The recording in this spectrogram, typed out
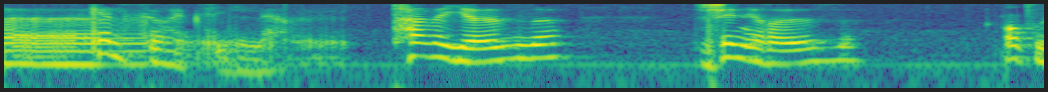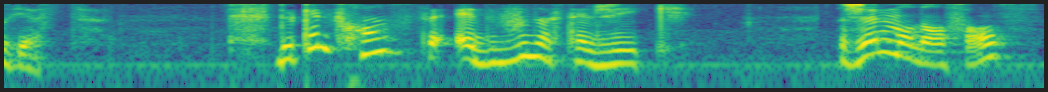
Euh, quels seraient-ils Travailleuse, généreuse, enthousiaste. De quelle France êtes-vous nostalgique? J'aime mon enfance,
